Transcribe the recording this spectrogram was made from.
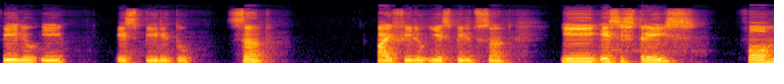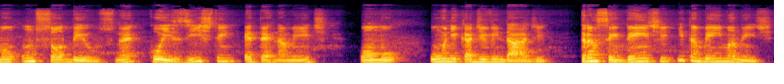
Filho e Espírito Santo. Pai, Filho e Espírito Santo. E esses três formam um só Deus, né? Coexistem eternamente como única divindade, transcendente e também imanente.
